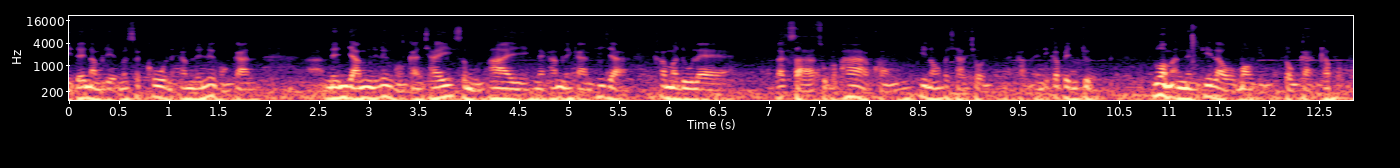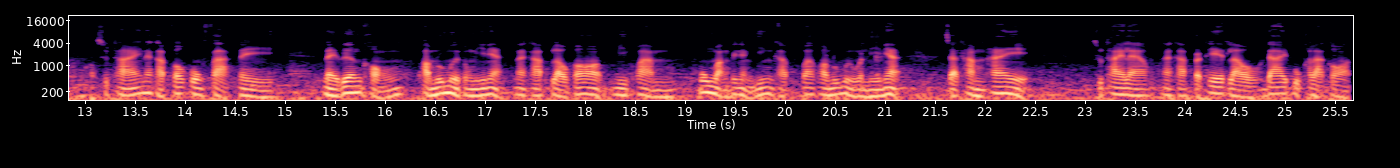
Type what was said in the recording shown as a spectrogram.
ดีได้นำเรียนเมื่อสักครู่นะครับในเรื่องของการเน้นย้ำในเรื่องของการใช้สมุนไพรนะครับในการที่จะเข้ามาดูแลรักษาสุขภาพของพี่น้องประชาชนนะครับอันนี้ก็เป็นจุดร่วมอันหนึ่งที่เรามองเห็นตรงกันครับผมสุดท้ายนะครับก็คงฝากใน ในเรื่องของความร่วมมือตรงนี้เนี่ยนะครับเราก็มีความมุ่งหวังเป็นอย่างยิ่งครับ ว่าความร่วมมือวันนี้เนี่ยจะทำให้สุดท้ายแล้วนะครับประเทศเราได้บุคลากร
